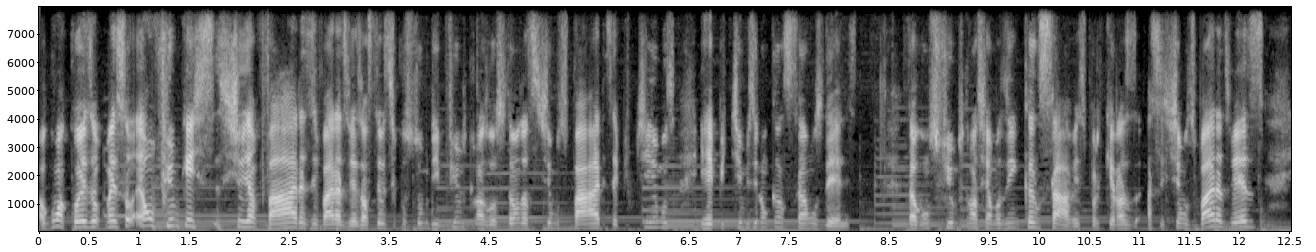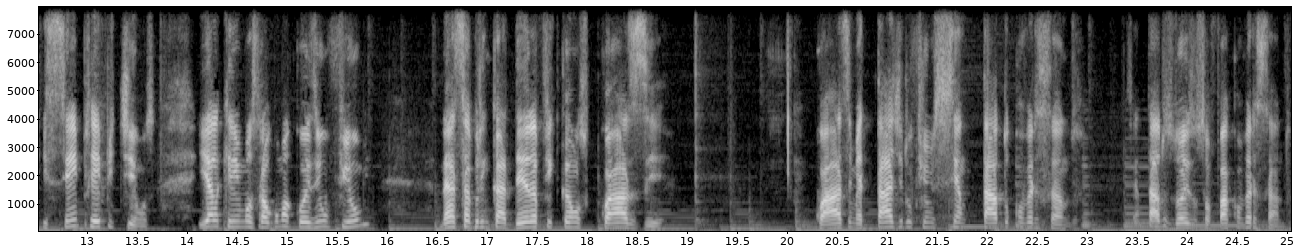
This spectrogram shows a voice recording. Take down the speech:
alguma coisa, mas é um filme que a gente assistiu já várias e várias vezes. Nós temos esse costume de filmes que nós gostamos, assistimos pares, repetimos e repetimos e não cansamos deles. Tem alguns filmes que nós chamamos de incansáveis, porque nós assistimos várias vezes e sempre repetimos. E ela queria me mostrar alguma coisa em um filme. Nessa brincadeira ficamos quase quase metade do filme sentado conversando. Sentados os dois no sofá conversando.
